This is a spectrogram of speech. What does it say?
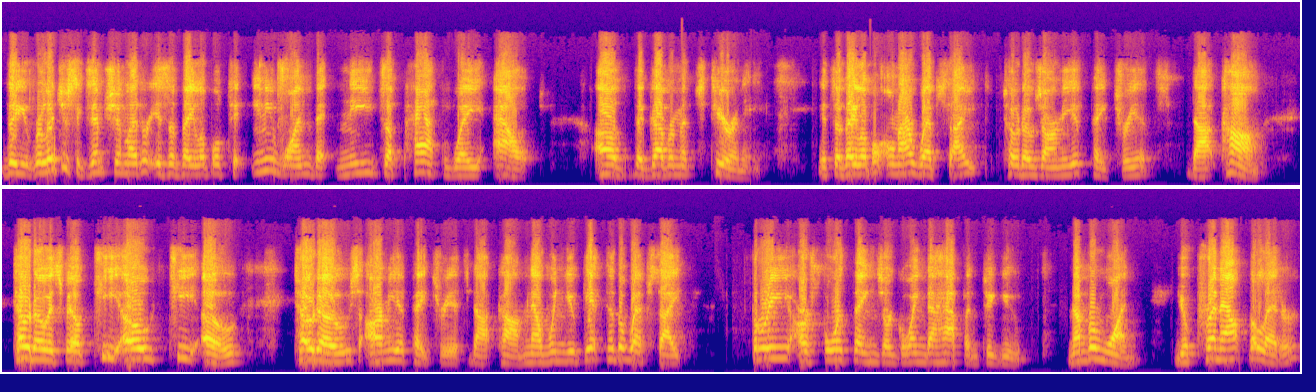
The religious exemption letter is available to anyone that needs a pathway out of the government's tyranny. It's available on our website, Toto's Army of Patriots.com. Toto is spelled T O T O Toto's Army of Patriots.com. Now, when you get to the website, three or four things are going to happen to you. Number one, you'll print out the letter.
